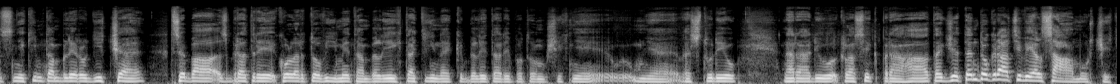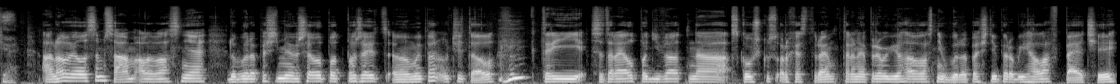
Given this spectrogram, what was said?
s někým tam byli rodiče, třeba s bratry Kolertovými, tam byl jejich tatínek, byli tady potom všichni u mě ve studiu na rádiu Klasik Praha, takže tentokrát si vyjel sám určitě. Ano, vyjel jsem sám, ale vlastně do Budapešti mě přišel podpořit uh, můj pan učitel, mm-hmm. který se teda jel podívat na zkoušku s orchestrem, která neprobíhala vlastně v Budapešti, probíhala v Péči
